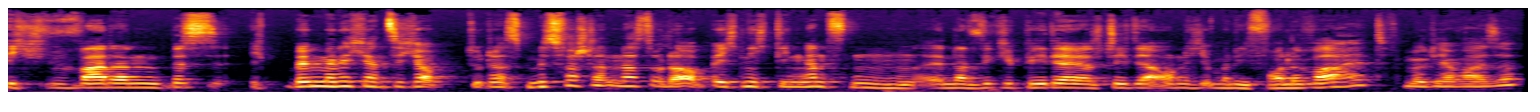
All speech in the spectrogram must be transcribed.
Ich war dann bis, ich bin mir nicht ganz sicher, ob du das missverstanden hast oder ob ich nicht den ganzen, in der Wikipedia steht ja auch nicht immer die volle Wahrheit, möglicherweise.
